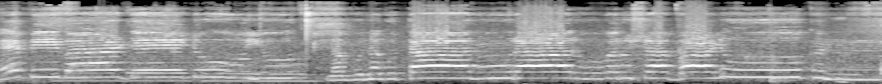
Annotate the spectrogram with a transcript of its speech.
ಹ್ಯಾಪಿ ಬರ್ಡೇ ನಗು ನಗುತ್ತಾ ನೂರಾರು ವರುಷ ಬಾಳು ಕಂದ.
